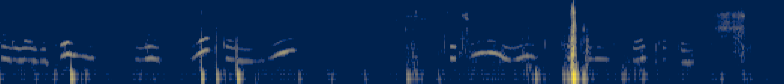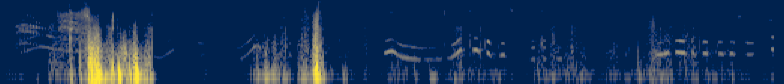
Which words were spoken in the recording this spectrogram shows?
це моя єдина надія, тому звичайно ми попробуємо все зробити. Є рюкзачки. Візьмемо, давайте такі з котиком. Мені подобається, якби більше оце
